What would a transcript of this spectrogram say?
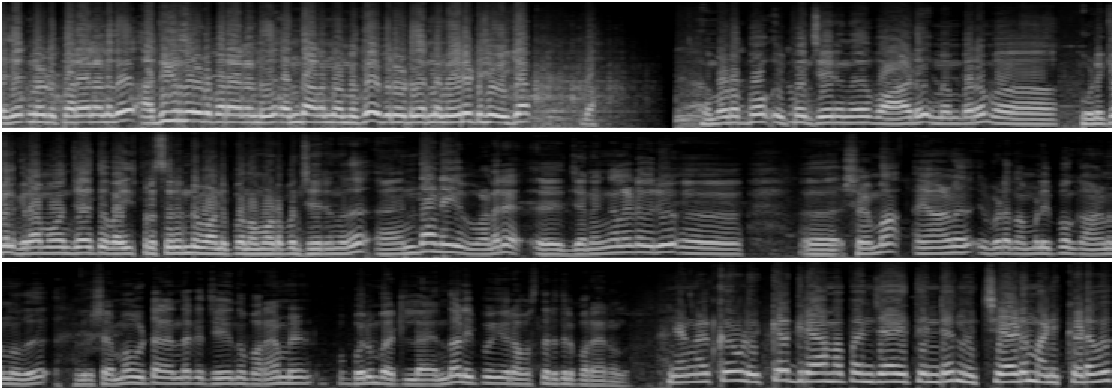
ഏജന്റിനോട് പറയാനുള്ളത് അധികൃതരോട് പറയാനുള്ളത് എന്താണെന്ന് നമുക്ക് ഇവരോട് തന്നെ നേരിട്ട് ചോദിക്കാം. നമ്മോടൊപ്പം ഇപ്പം ചേരുന്നത് വാർഡ് മെമ്പറും ഉളിക്കൽ ഗ്രാമപഞ്ചായത്ത് വൈസ് പ്രസിഡന്റുമാണ് ഇപ്പോൾ നമ്മോടൊപ്പം ചേരുന്നത്. എന്താണ് ഈ വളരെ ജനങ്ങളുടെ ഒരു ക്ഷമയാണ് ഇവിടെ നമ്മളിപ്പം കാണുന്നത്. ഒരു ക്ഷമ വിട്ടാൽ എന്തൊക്കെ ചെയ്യുന്നു പറയാൻ പോലും പറ്റില്ല. എന്താണ് ഇപ്പോൾ ഈ ഒരു അവസരത്തിൽ പറയാനുള്ളത്? ഞങ്ങൾക്ക് ഉളിക്കൽ ഗ്രാമപഞ്ചായത്തിന്റെ നുച്ചേട് മണിക്കടവ്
